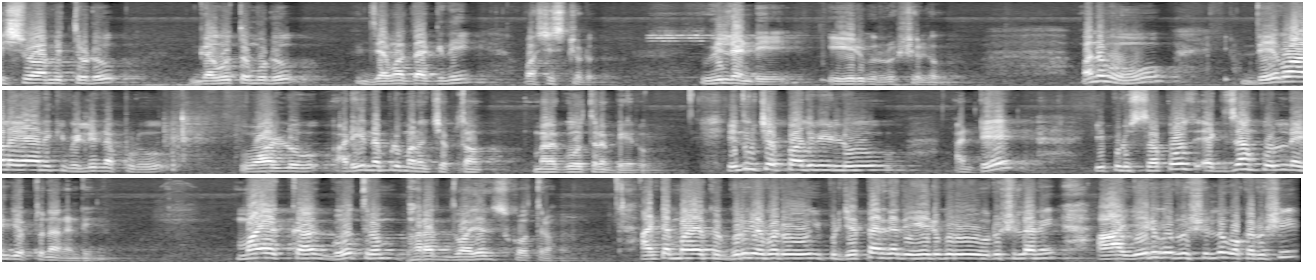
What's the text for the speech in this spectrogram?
విశ్వామిత్రుడు గౌతముడు జమదగ్ని వశిష్ఠుడు. వీళ్ళండి ఏడుగురు ఋషులు. మనము దేవాలయానికి వెళ్ళినప్పుడు వాళ్ళు అడిగినప్పుడు మనం చెప్తాం మన గోత్రం పేరు. ఎందుకు చెప్పాలి వీళ్ళు? అంటే ఇప్పుడు సపోజ్ ఎగ్జాంపుల్ నేను చెప్తున్నానండి. మా యొక్క గోత్రం భరద్వాజ గోత్రం అంటే మా యొక్క గురువు ఎవరు? ఇప్పుడు చెప్పాను కదా ఏడుగురు ఋషులని. ఆ ఏడుగురు ఋషుల్లో ఒక ఋషి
